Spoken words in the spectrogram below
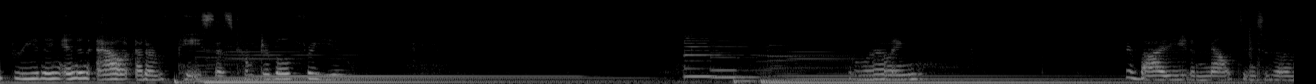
Keep breathing in and out at a pace that's comfortable for you. Allowing your body to melt into the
